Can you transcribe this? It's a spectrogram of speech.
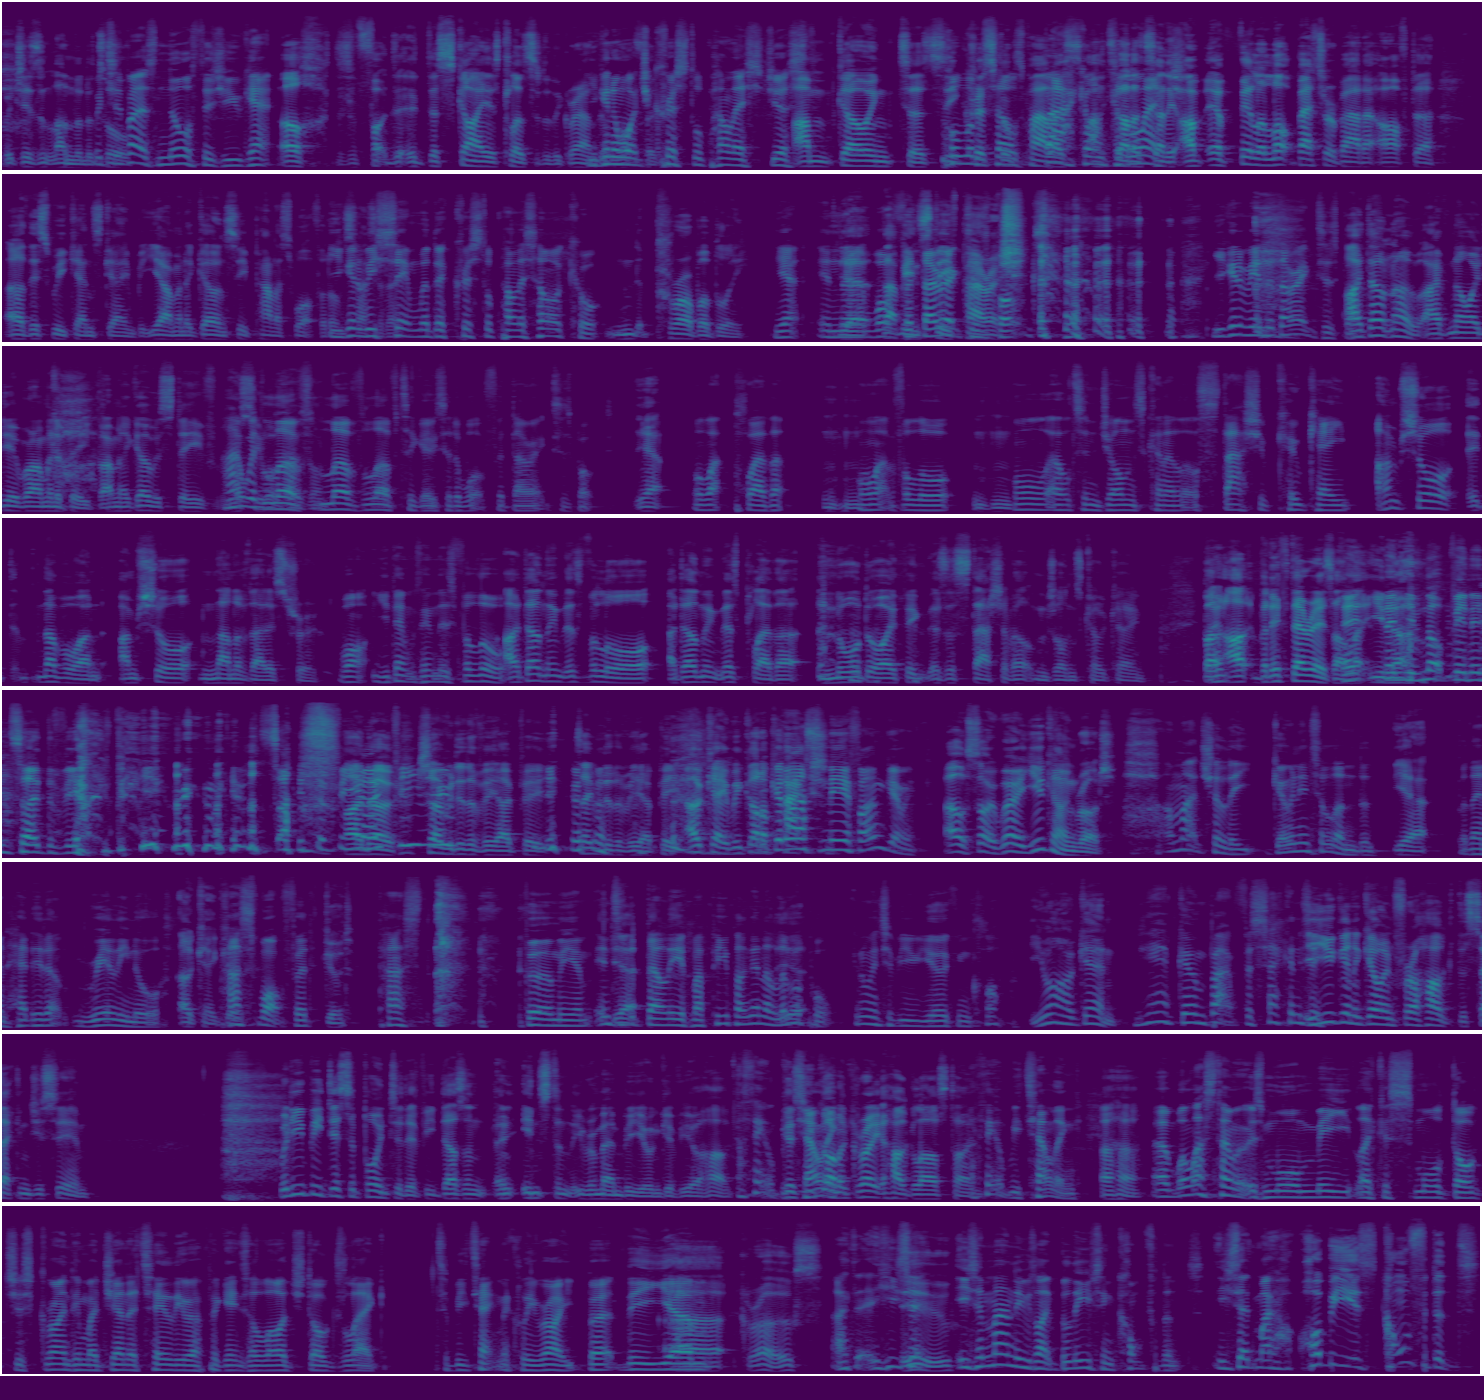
which isn't London at Which all. is about as north as you get. Oh, a the the sky is closer to the ground. You're going to watch Crystal Palace just. I'm going to see Crystal Palace. I've got to tell you. I, I feel a lot better about it after uh, this weekend's game. But yeah, I'm going to go and see Palace Watford you're going to be sitting with the Crystal Palace hardcore. N- Probably. Yeah, in the Yeah, that Watford director's box. you're going to be in the director's box. I don't know. I have no idea where I'm going to be, but I'm going to go with Steve. I, would love, love, love to go to the Watford director's box. Yeah. All that pleather. Mm-hmm. all that velour, mm-hmm. all Elton John's kind of little stash of cocaine. I'm sure, it, number one, I'm sure none of that is true. What, you don't think there's velour? I don't think there's velour. I don't think there's pleather, nor do I think there's a stash of Elton John's cocaine. But Then- I, but if there is, I'll then, let you then know. you've not been inside the VIP room, inside the VIP I know. room. Show me to the VIP. Take me to the VIP. Okay, we got a. You a could ask me if I'm going. Oh, sorry. Where are you going, Rog? I'm actually going into London, Yeah. But then headed up really north. Okay, good. Past Watford. Good. Past Birmingham, into Yeah. the belly of my people. I'm going to Liverpool. going to interview Jurgen Klopp. You are again. Yeah, I'm going back for seconds. Are you going to go in for a hug the second you see him? Will you be disappointed if he doesn't uh, instantly remember you and give you a hug? I think it'll be because you got telling. a great hug last time. I time. think it'll be telling. Uh-huh. Uh, well, last time it was more me, like a small dog, just grinding my genitalia up against a large dog's leg, to be technically right. But the um, uh, gross. I th- he's ew. a, he's a man who like believes in confidence. He said, "My ho- hobby is confidence,"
